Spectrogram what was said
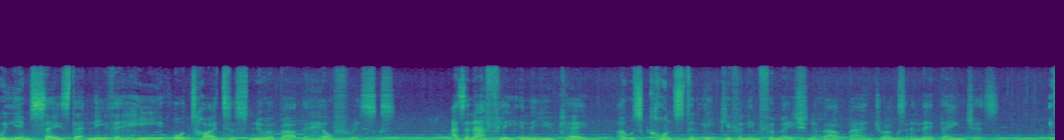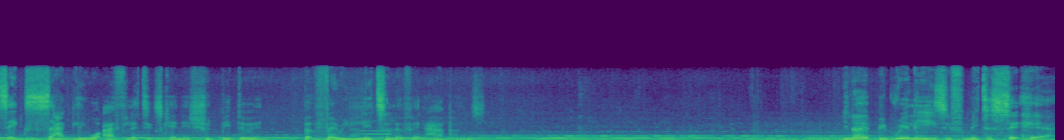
William says that neither he or Titus knew about the health risks. As an athlete in the UK, I was constantly given information about banned drugs and their dangers. It's exactly what Athletics Kenya should be doing, but very little of it happens. You know, it'd be really easy for me to sit here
